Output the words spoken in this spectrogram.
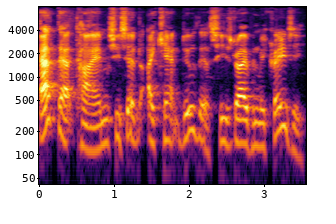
at that time, she said, I can't do this. He's driving me crazy.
